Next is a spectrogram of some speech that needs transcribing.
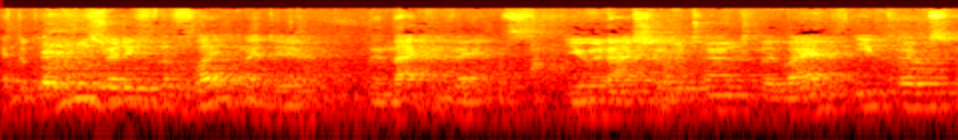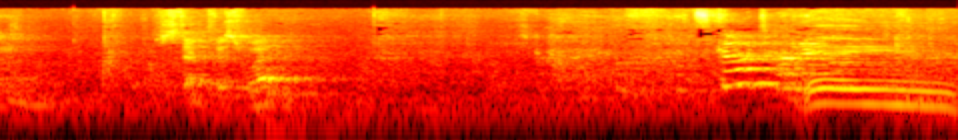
And the balloon is ready for the flight, my dear. And in that conveyance, you and I shall return to the land of and step this way. 哎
